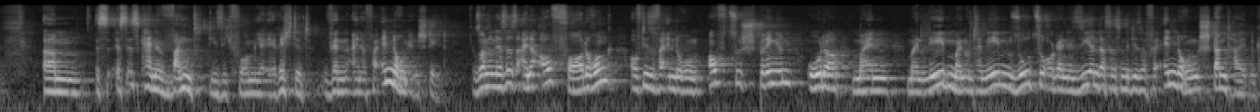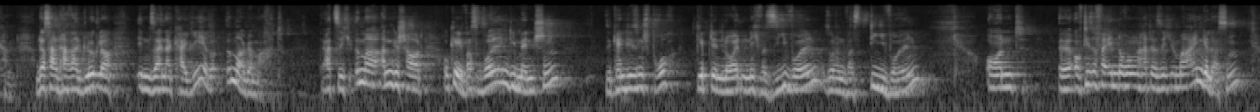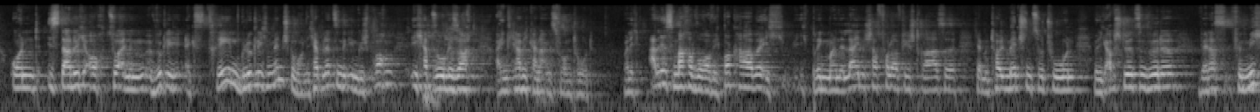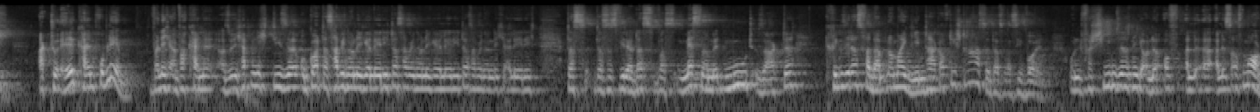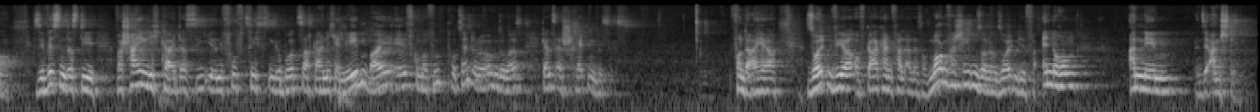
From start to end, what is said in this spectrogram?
Ähm, es, es ist keine Wand, die sich vor mir errichtet, wenn eine Veränderung entsteht sondern es ist eine Aufforderung, auf diese Veränderung aufzuspringen oder mein, mein Leben, mein Unternehmen so zu organisieren, dass es mit dieser Veränderung standhalten kann. Und das hat Harald Glöckler in seiner Karriere immer gemacht. Er hat sich immer angeschaut, okay, was wollen die Menschen? Sie kennen diesen Spruch, gebt den Leuten nicht, was sie wollen, sondern was die wollen. Und auf diese Veränderungen hat er sich immer eingelassen und ist dadurch auch zu einem wirklich extrem glücklichen Mensch geworden. Ich habe letztens mit ihm gesprochen, ich habe so gesagt, eigentlich habe ich keine Angst vor dem Tod, weil ich alles mache, worauf ich Bock habe. Ich, ich bringe meine Leidenschaft voll auf die Straße, ich habe mit tollen Menschen zu tun. Wenn ich abstürzen würde, wäre das für mich aktuell kein Problem, weil ich einfach keine, also ich habe nicht diese, oh Gott, das habe ich noch nicht erledigt, das habe ich noch nicht erledigt, das habe ich noch nicht erledigt. Das, das ist wieder das, was Messner mit Mut sagte kriegen Sie das verdammt nochmal jeden Tag auf die Straße, das, was Sie wollen. Und verschieben Sie das nicht auf, alles auf morgen. Sie wissen, dass die Wahrscheinlichkeit, dass Sie Ihren 50. Geburtstag gar nicht erleben, bei 11,5 Prozent oder irgend sowas, ganz erschreckendes ist. Von daher sollten wir auf gar keinen Fall alles auf morgen verschieben, sondern sollten die Veränderungen annehmen, wenn sie anstehen.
